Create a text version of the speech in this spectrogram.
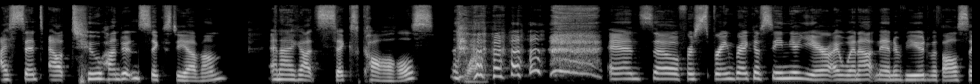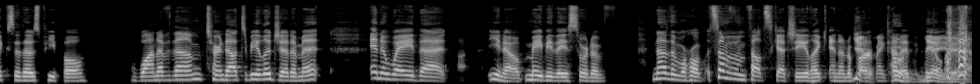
I sent out 260 of them and I got six calls. Wow. and so for spring break of senior year, I went out and interviewed with all six of those people. One of them turned out to be legitimate in a way that, you know, maybe they sort of none of them were horrible. Some of them felt sketchy, like in an apartment yeah, kind totally. of deal. Yeah,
